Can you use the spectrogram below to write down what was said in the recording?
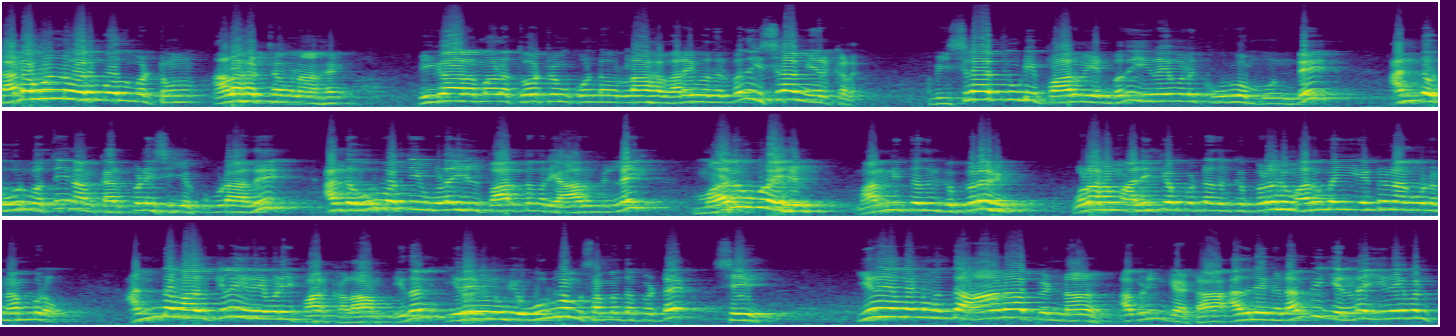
கடவுள்னு வரும்போது மட்டும் அழகற்றவனாக விகாரமான தோற்றம் கொண்டவர்களாக வரைவது என்பது இஸ்லாம் ஏற்கலை. அப்போ இஸ்லாத்தினுடைய பார்வை என்பது இறைவனுக்கு உருவம் உண்டு. அந்த உருவத்தை நாம் கற்பனை செய்யக்கூடாது. அந்த உருவத்தை உலகில் பார்த்தவர் யாரும் இல்லை. மறு உலகில் மரணித்ததற்கு பிறகு உலகம் அழிக்கப்பட்டதற்கு பிறகு மறுமை என்று நாங்கள் ஒன்று நம்புகிறோம் அந்த வாழ்க்கையில் இறைவனை பார்க்கலாம். இதன் இறைவனுடைய உருவம் சம்பந்தப்பட்ட செய்தி. இறைவன் வந்து ஆணா பெண்ணா அப்படின்னு கேட்டா அதுல எங்க நம்பிக்கை என்னன்னா இறைவன்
